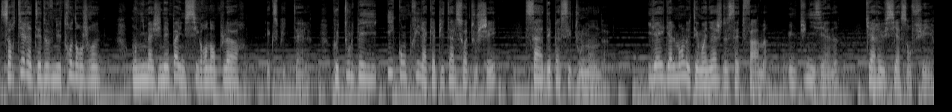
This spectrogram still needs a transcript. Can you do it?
Sortir était devenu trop dangereux. On n'imaginait pas une si grande ampleur, explique-t-elle. Que tout le pays, y compris la capitale, soit touché, ça a dépassé tout le monde. Il y a également le témoignage de cette femme, une Tunisienne, qui a réussi à s'enfuir.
